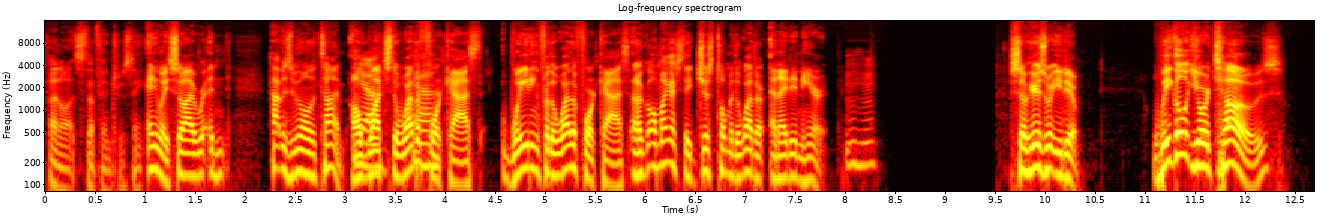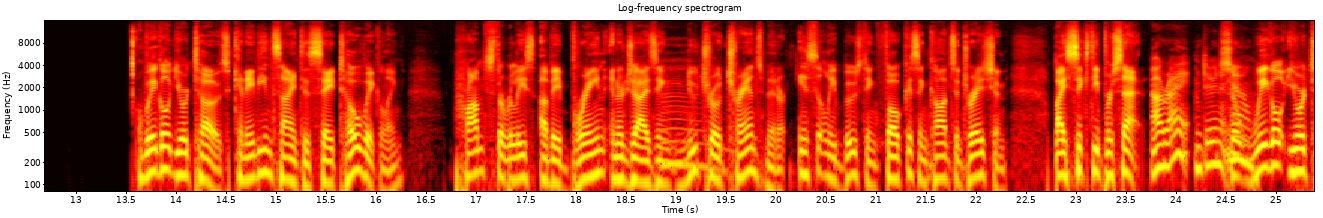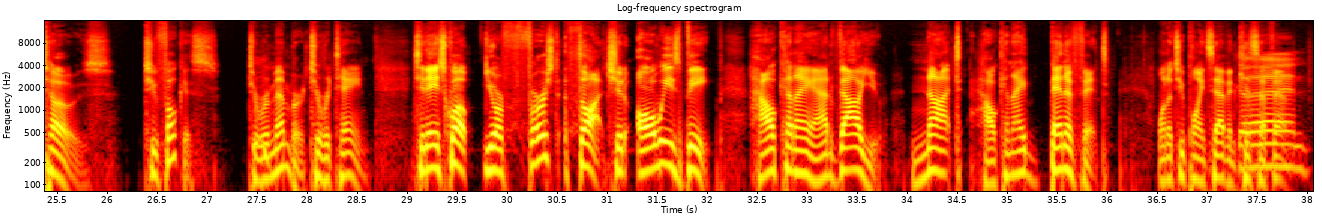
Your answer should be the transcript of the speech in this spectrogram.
Find all that stuff interesting. Anyway, so I read, and happens to me all the time. I'll Yeah, watch the weather yeah. forecast, waiting for the weather forecast, and I'll go, oh my gosh, they just told me the weather, and I didn't hear it. Mm-hmm. So here's what you do wiggle your toes. Wiggle your toes. Canadian scientists say toe wiggling prompts the release of a brain energizing hmm. neurotransmitter, instantly boosting focus and concentration by 60%. All right, I'm doing it So now. wiggle your toes to focus, to hmm. remember, to retain. Today's quote Your first thought should always be, How can I add value? Not, How can I benefit? 102.7 Kiss FM. Good.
